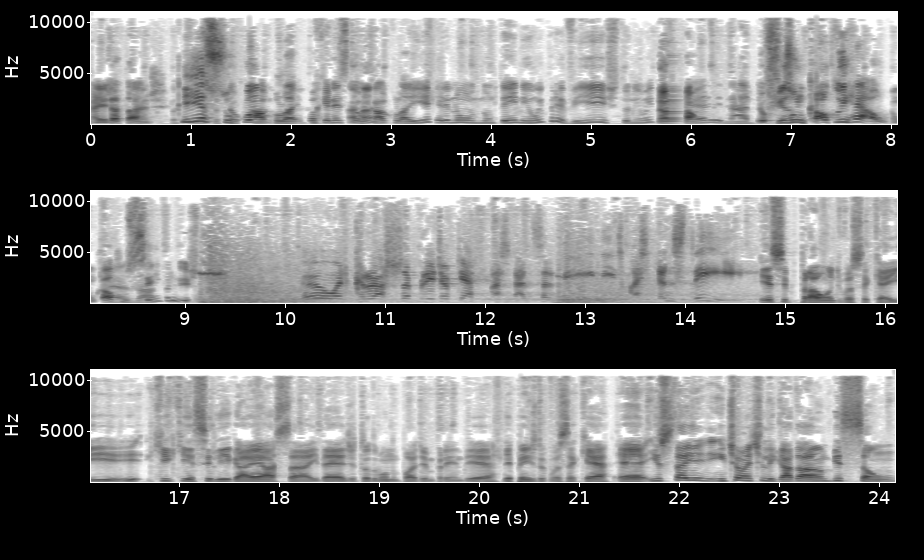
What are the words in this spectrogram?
Aí já é tarde. Porque Isso, teu quando. cálculo aí, porque nesse teu Aham. cálculo aí, ele não, não tem nenhum imprevisto, nenhum Não, não. intempérie, nada. Eu fiz um cálculo irreal. É um cálculo É, sem previsto. Who would cross the bridge of death must answer me these questions three. Esse pra onde você quer ir, e que, que se liga a essa ideia de todo mundo pode empreender, depende do que você quer, é, isso está intimamente ligado à ambição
